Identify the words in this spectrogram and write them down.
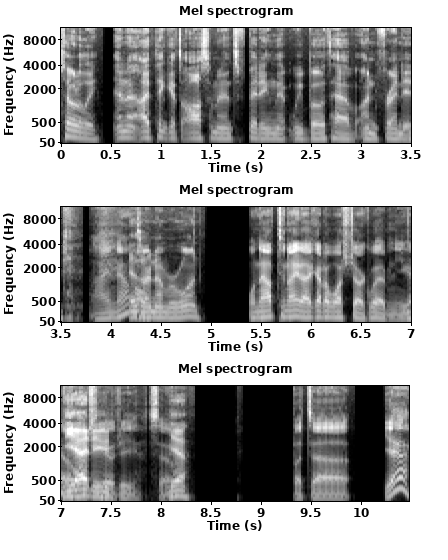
Totally. And I think it's awesome and it's fitting that we both have Unfriended I know. as our number one. Well, now tonight I got to watch Dark Web and you got to Yeah, watch dude. the OG. So Yeah. But uh, yeah,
